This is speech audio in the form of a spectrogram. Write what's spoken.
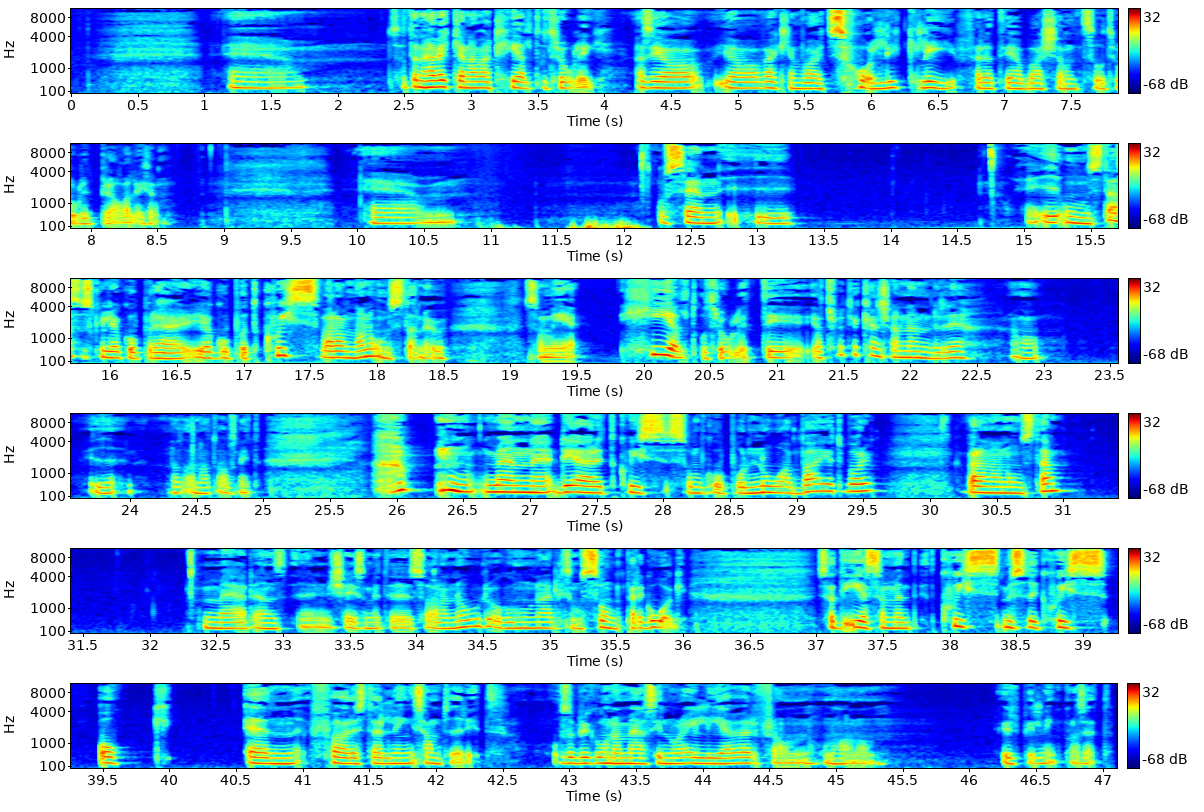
Eh, så att den här veckan har varit helt otrolig. Alltså jag, jag har verkligen varit så lycklig för att det har bara känts så otroligt bra liksom. Eh, och sen i i onsdag så skulle jag gå på det här. Jag går på ett quiz varannan onsdag nu som är helt otroligt. Det, jag tror att jag kanske nämnde det någon gång i något annat avsnitt. Men eh, det är ett quiz som går på Noba i Göteborg varannan onsdag med en, en tjej som heter Sara Nord och hon är liksom sångpedagog. Så det är som ett quiz, musikquiz och en föreställning samtidigt. Och så brukar hon ha med sig några elever från, hon har någon utbildning på något sätt.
